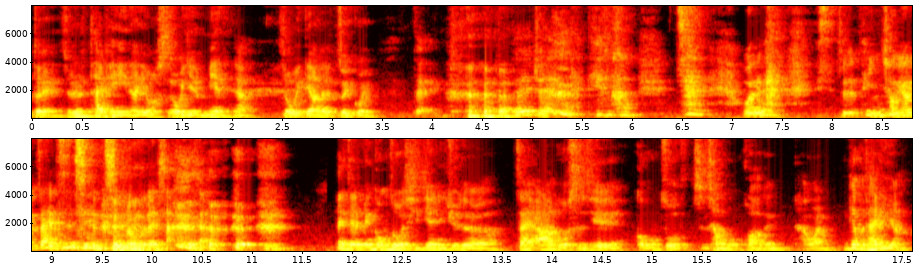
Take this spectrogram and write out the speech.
对，就是太便宜了，有失我颜面这样，所以我一定要那个最贵。对，他就觉得天哪，这我的就是贫穷又再次限制了我的想象。那你在那边工作期间，你觉得在阿拉伯世界工作的职场文化跟台湾应该不太一样？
